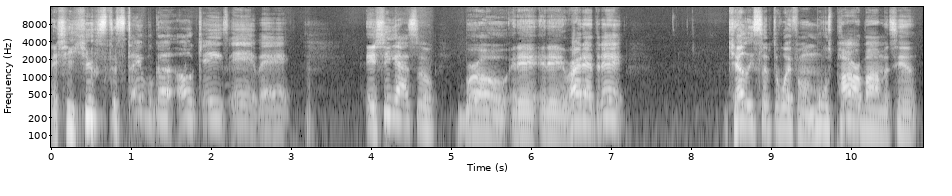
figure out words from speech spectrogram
And she used the staple gun on King's head, man. And she got some bro, and then, and then right after that, Kelly slipped away from a Moose power bomb attempt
